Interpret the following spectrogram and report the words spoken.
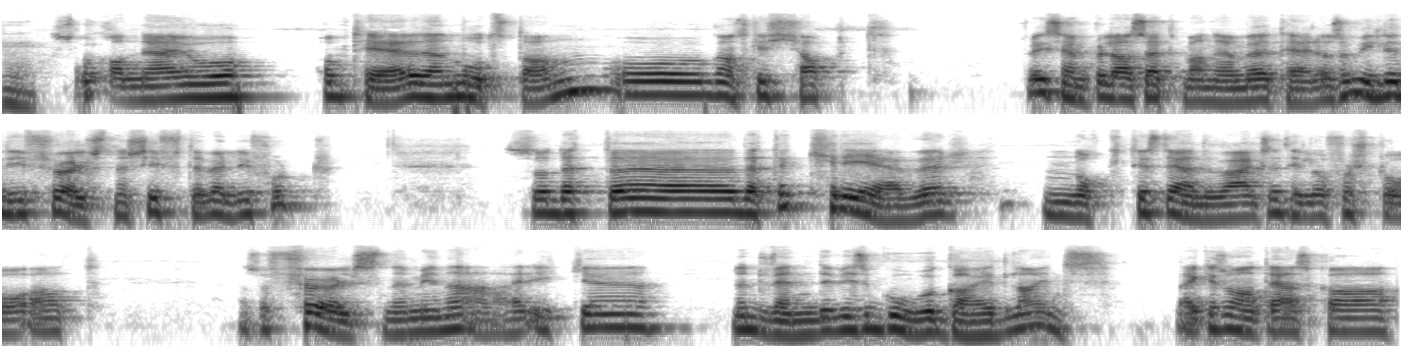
mm. så kan jeg jo håndtere den motstanden og ganske kjapt f.eks. la sette meg ned og meditere. Og så vil jo de følelsene skifte veldig fort. Så dette, dette krever nok tilstedeværelse til å forstå at altså, følelsene mine er ikke nødvendigvis gode guidelines. Det er ikke sånn at jeg skal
